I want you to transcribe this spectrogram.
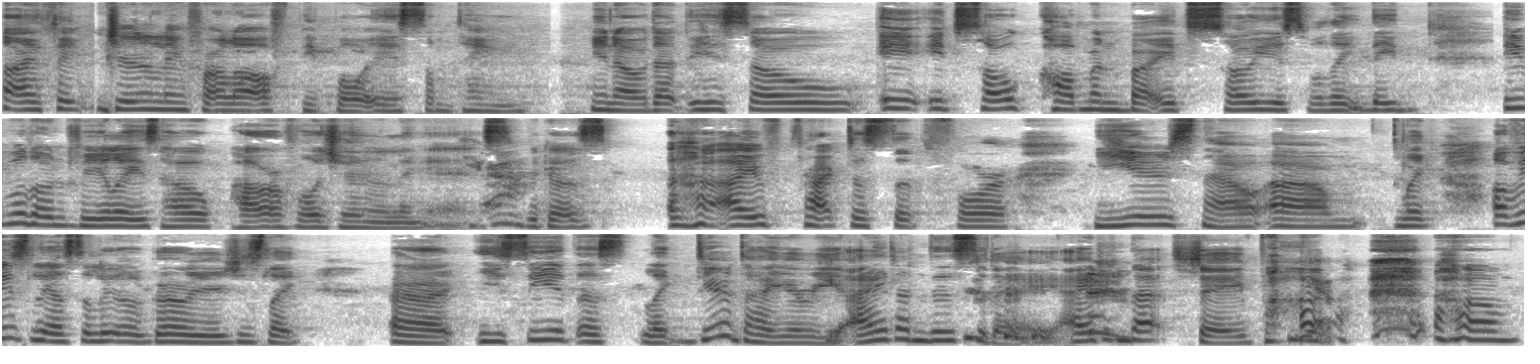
I think journaling for a lot of people is something, you know, that is so, it, it's so common, but it's so useful. They, they, people don't realize how powerful journaling is Yeah. because I've practiced it for years now. Um, like obviously as a little girl, you're just like, uh, you see it as like, dear diary, I done this today, I done that today. But Yeah. um,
